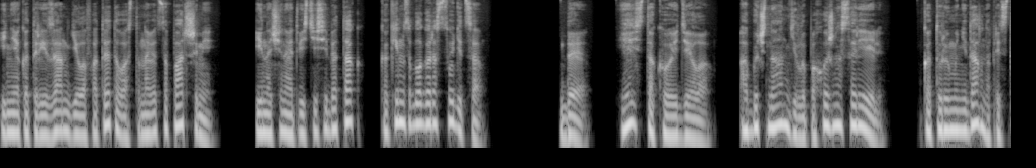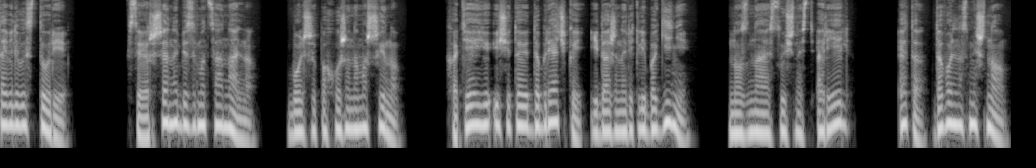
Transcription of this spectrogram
и некоторые из ангелов от этого становятся падшими и начинают вести себя так, как им заблагорассудится. Д. Есть такое дело. Обычно ангелы похожи на Сариэль, которую мы недавно представили в истории. Совершенно безэмоционально, больше похожа на машину. Хотя ее и считают добрячкой и даже нарекли богиней, но зная сущность Ариэль, это довольно смешно.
